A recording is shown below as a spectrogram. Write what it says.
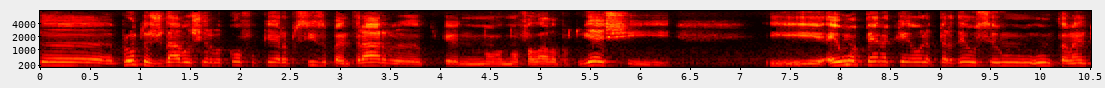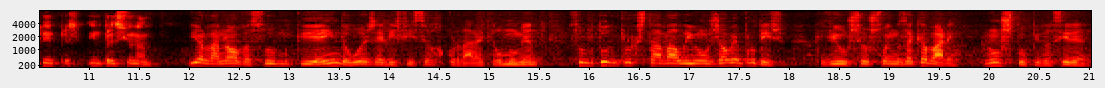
uh, pronto, ajudava o Sherbakov o que era preciso para entrar, uh, porque não, não falava português e, e é uma pena que olha, perdeu-se um, um talento impressionante. Jordanov assume que ainda hoje é difícil recordar aquele momento, sobretudo porque estava ali um jovem prodígio que viu os seus sonhos acabarem num estúpido acidente.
